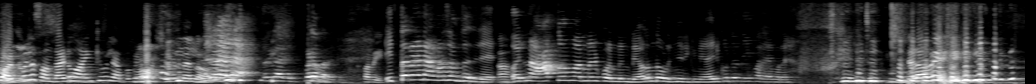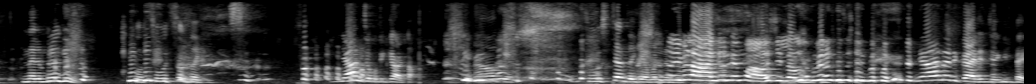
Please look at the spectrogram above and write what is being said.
കുഴപ്പമില്ല. സ്വന്തമായിട്ട് വാങ്ങിക്കൂല. അപ്പൊ പിന്നെ പ്രശ്നമില്ലല്ലോ. ഇത്ര ഞങ്ങൾ സംസാരിച്ചില്ലേ ഒരു നാത്തോന്ന് പറഞ്ഞൊരു പെണ്ണുണ്ട്. അവളെന്താ ഒളിഞ്ഞിരിക്കണേ? അതിനെ കുറിച്ച് നീ പറയാൻ പറയാം എടാവേ. ഞാൻ ചോദിക്കാട്ടോ. ഇവിടെ ആങ്കറിന്റെ ഒന്നും ആവശ്യമില്ല ഇവരാണ് ചെയ്യുന്നത്. ഞാനൊരു കാര്യം ചോദിക്കട്ടെ?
